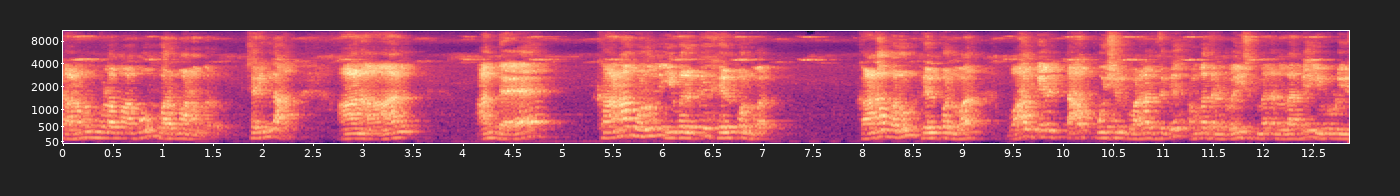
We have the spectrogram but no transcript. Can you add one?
கணவன் மூலமாகவும் வருமானம் வரும். சரிங்களா? ஆனால் அந்த கணவனும் இவருக்கு ஹெல்ப் பண்ணுவார். கணவரும் ஹெல்ப் பண்ணுவார். வாழ்க்கையில் டாப் பொசிஷனுக்கு வர்றதுக்கு 52 ரெண்டு வயசுக்கு மேலே நல்லா இவருடைய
